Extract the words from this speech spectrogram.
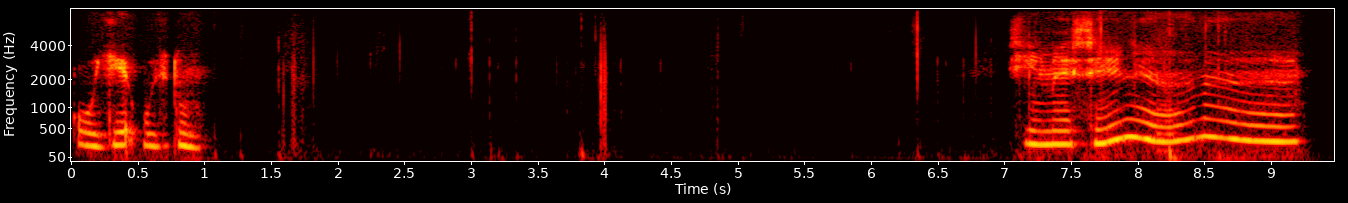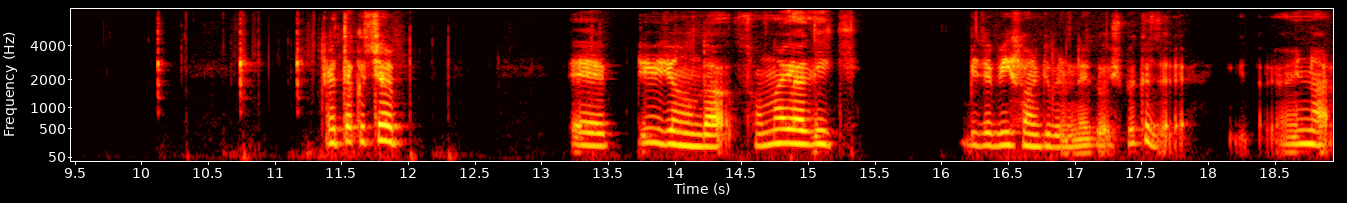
Oh yeah, uyudum. Silmesene ana. Evet arkadaşlar. Ee, bir videonun da sonuna geldik. Bir de bir sonraki bölümde görüşmek üzere. İyi günler, oyunlar.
